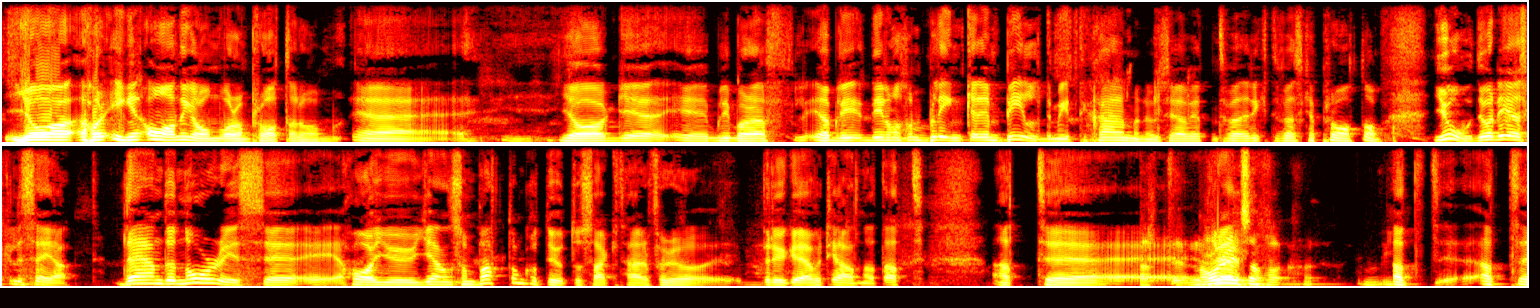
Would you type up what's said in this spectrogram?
jag har ingen aning om vad de pratar om. Eh, jag eh, blir bara, jag blir, det är någon som blinkar en bild mitt i skärmen nu så jag vet inte vad, riktigt vad jag ska prata om. Jo, det var det jag skulle säga. Lando Norris eh, eh, har ju Jenson Button gått ut och sagt här för att brygga över till annat att att, eh, att Norris har fått, att, att eh,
